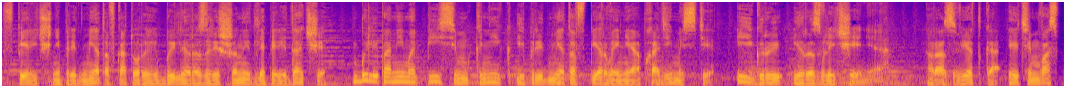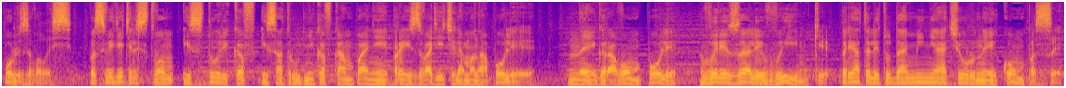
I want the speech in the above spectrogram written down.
в перечне предметов, которые были разрешены для передачи, были помимо писем, книг и предметов первой необходимости, игры и развлечения. Разведка этим воспользовалась. По свидетельствам историков и сотрудников компании-производителя «Монополии», на игровом поле вырезали выемки, прятали туда миниатюрные компасы,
